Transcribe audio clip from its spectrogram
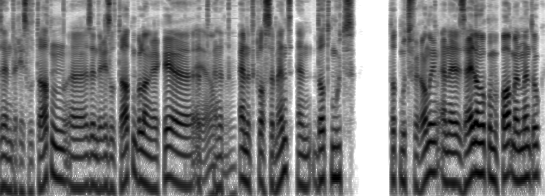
zijn de resultaten, eh, zijn de resultaten belangrijk. Hè? eh, het- Ja, en, het, en het klassement. En dat moet, dat moet veranderen. En hij zei dan op een bepaald moment ook:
